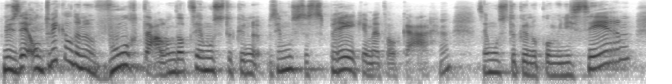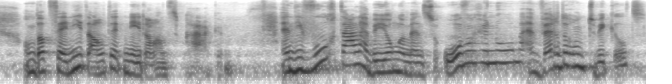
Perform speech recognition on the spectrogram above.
Nu, zij ontwikkelden een voertaal omdat zij moesten, kunnen, zij moesten spreken met elkaar. Zij moesten kunnen communiceren omdat zij niet altijd Nederlands spraken. En die voertaal hebben jonge mensen overgenomen en verder ontwikkeld.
